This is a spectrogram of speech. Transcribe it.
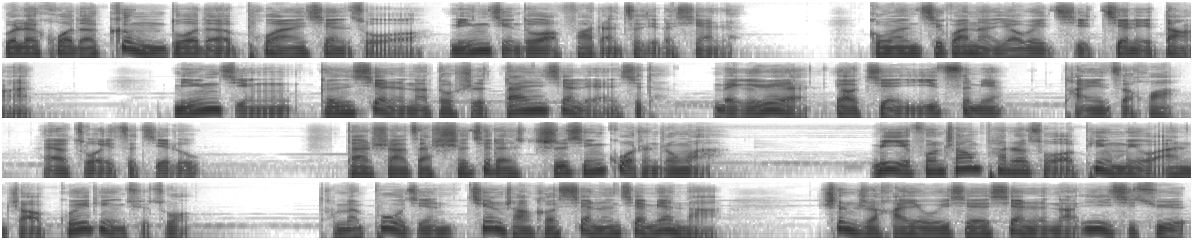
为了获得更多的破案线索，民警都要发展自己的线人，公安机关呢要为其建立档案。民警跟线人呢都是单线联系的，每个月要见一次面，谈一次话，还要做一次记录。但是啊，在实际的执行过程中啊，蜜蜂张派出所并没有按照规定去做，他们不仅经常和线人见面呢。甚至还有一些线人呢，一起去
